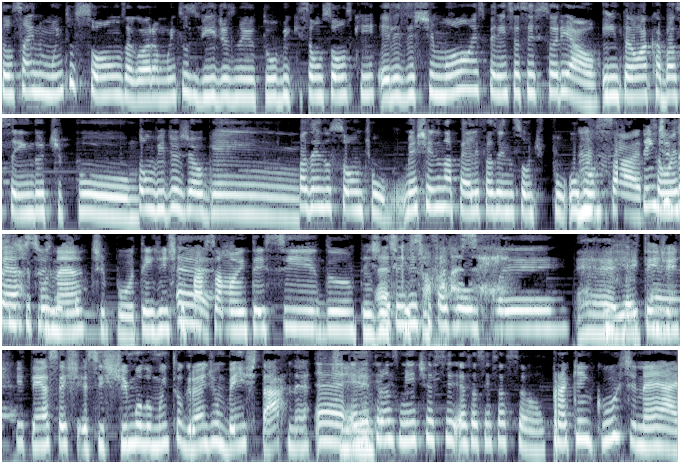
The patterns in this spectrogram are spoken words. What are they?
estão saindo muitos sons agora, muitos vídeos no YouTube que são sons que eles estimulam a experiência sensorial. Então acaba sendo tipo, são vídeos de alguém fazendo som, tipo, mexendo na pele, fazendo som, tipo, o roçar. Tem são esses diversos, tipos de né? som. Tipo, tem gente que É. passa a mão em tecido, tem É, gente tem que gente só que faz fala assim. É, roleplay. e aí tem É. gente que tem essa, esse estímulo muito grande, um bem-estar, né? É, Que- ele transmite esse- essa sensação. Pra quem curte, né, a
